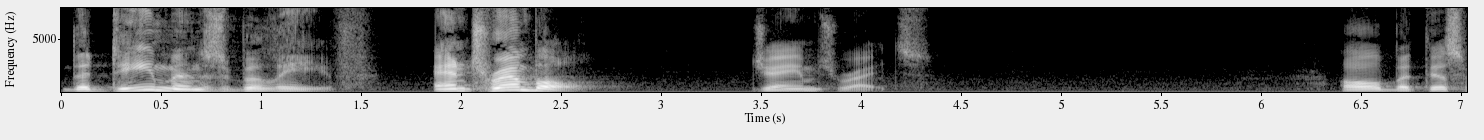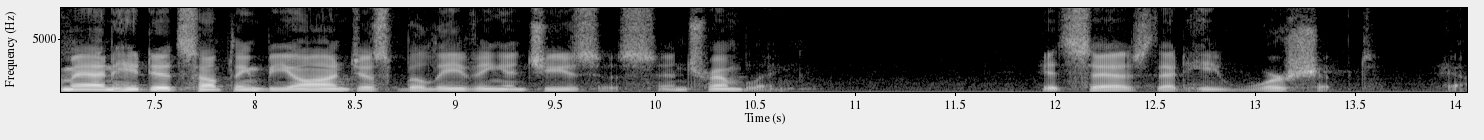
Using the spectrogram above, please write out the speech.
The demons believe and tremble, James writes. Oh, but this man, he did something beyond just believing in Jesus and trembling. It says that he worshiped him.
